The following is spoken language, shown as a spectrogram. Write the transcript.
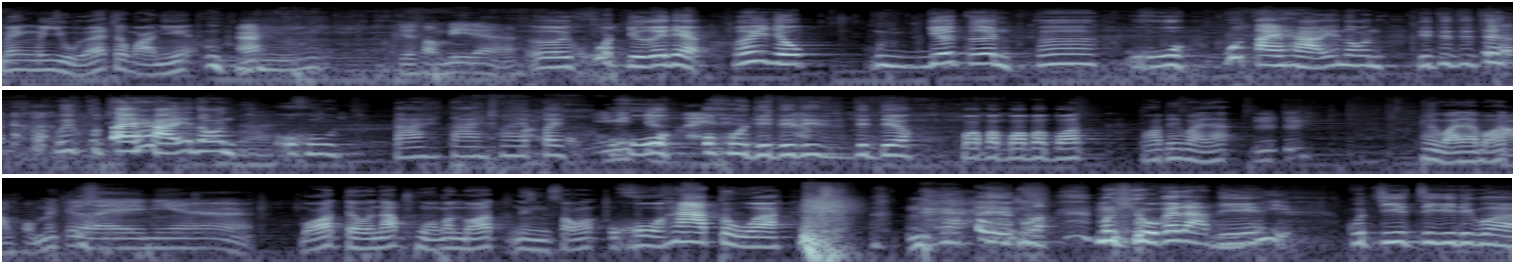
แม่งไม่อยู่แล้วจังหวะนี้อื้อหือเจอซอมบี้ด้วยนะเออโคตรเยอะเนี่ยเฮ้ยเดี๋ยวมึงเยอะเกินเออโอ้โหกูตายหาแน่นอนเดี๋ยวเดี๋ยวเดี๋ยวเฮ้ยกูตายหาแน่นอนโอ้โหตายตายไปไปโอ้โหโอ้โหเดี๋ยวเดี๋ยวเดี๋ยวเดี๋ยวบอสบอสบอสบอสบอสบอสไม่ไหวแล้วอืมไม่ไหวแล้วบอส ถามผมไม่เจออะไรเนี่ยบอสเดี๋ยวนับหัวกันบอสหนึ่งสองโอ้โหห้าตัว มึงอยู่ขนาดนี้ กูจีจีดีกว่า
